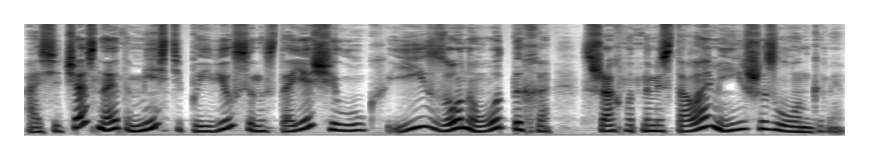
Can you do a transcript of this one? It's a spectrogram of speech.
А сейчас на этом месте появился настоящий луг и зона отдыха с шахматными столами и шезлонгами.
